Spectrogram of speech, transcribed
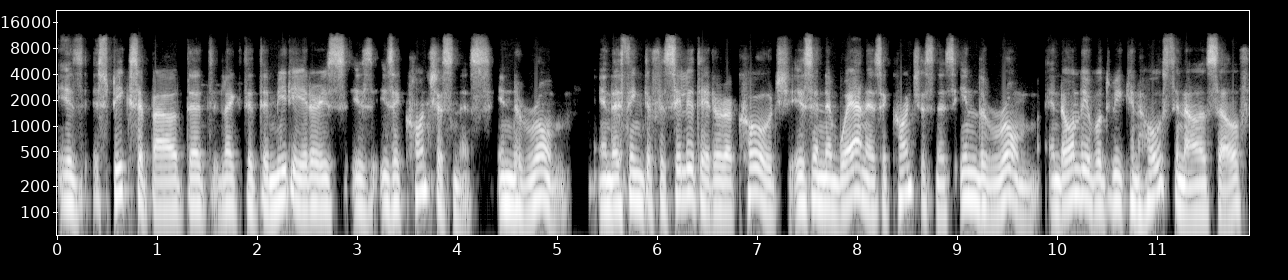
is speaks about that like that the mediator is is is a consciousness in the room. And I think the facilitator or coach is an awareness, a consciousness in the room. And only what we can host in ourselves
